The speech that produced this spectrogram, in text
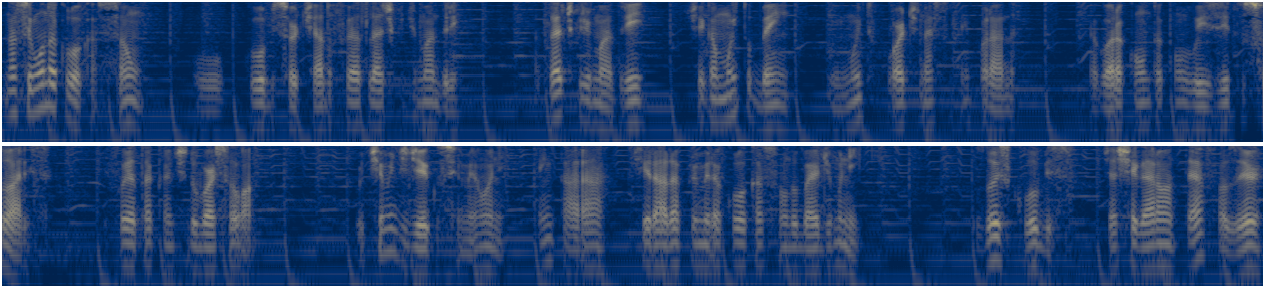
Na segunda colocação, o clube sorteado foi o Atlético de Madrid. O Atlético de Madrid chega muito bem e muito forte nesta temporada, agora conta com Luizito Soares, que foi atacante do Barcelona. O time de Diego Simeone tentará tirar a primeira colocação do Bayern de Munique. Os dois clubes já chegaram até a fazer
